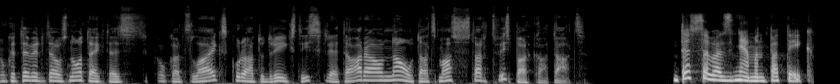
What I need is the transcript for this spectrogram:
Nu, ka tev ir tavs noteiktais kaut kāds laiks, kurā tu drīkst izskriet ārā, un nav tāds masu starts vispār kā tāds. Tas savā ziņā man patīk.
